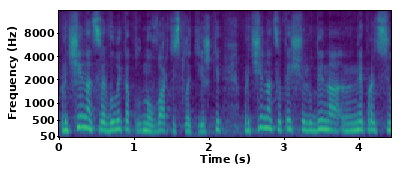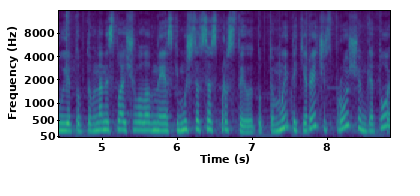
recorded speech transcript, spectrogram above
Причина це велика ну, вартість платіжки. Причина це те, що людина не працює, тобто вона не сплачувала внески. Ми ж це все спростили. Тобто, ми такі речі спрощуємо для того,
